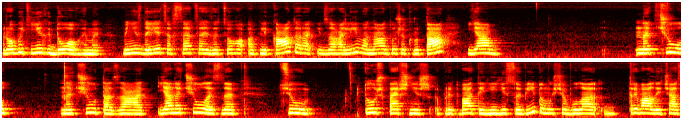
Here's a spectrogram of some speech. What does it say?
робить їх довгими. Мені здається, все це із-за цього аплікатора, і взагалі вона дуже крута. Я начу, начута за. Я начулась за цю туш, перш ніж придбати її собі, тому що була тривалий час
